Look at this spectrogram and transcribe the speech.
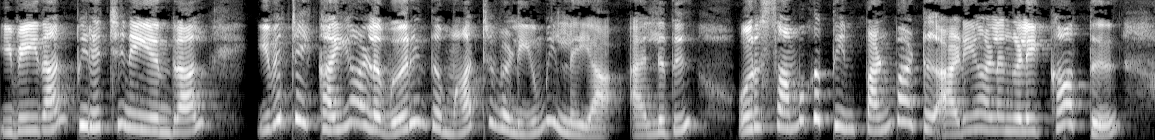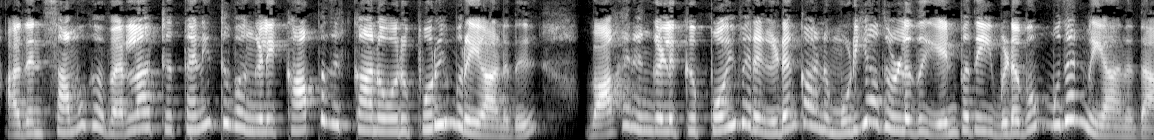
இவைதான் பிரச்சினை என்றால் இவற்றை கையாள வேறெந்த மாற்று வழியும் இல்லையா? அல்லது ஒரு சமூகத்தின் பண்பாட்டு அடையாளங்களை காத்து அதன் சமூக வரலாற்று தனித்துவங்களை காப்பதற்கான ஒரு பொறிமுறையானது வாகனங்களுக்கு போய் வர இடங்காண முடியாதுள்ளது என்பதை விடவும் முதன்மையானதா?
